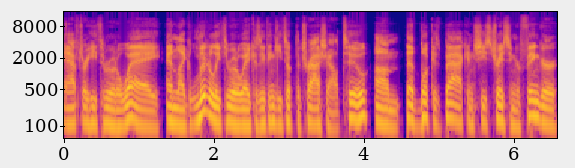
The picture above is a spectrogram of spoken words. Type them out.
after he threw it away and like literally threw it away because I think he took the trash out too. Um, the book is back and she's tracing her finger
